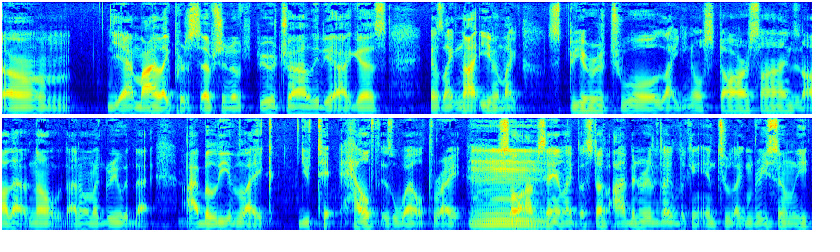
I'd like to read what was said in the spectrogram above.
um, yeah, my like perception of spirituality, I guess, is like not even like spiritual, like you know, star signs and all that. No, I don't agree with that. I believe like you ta health is wealth, right? So I'm saying like the stuff I've been really like looking into like recently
